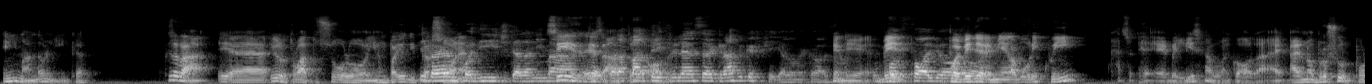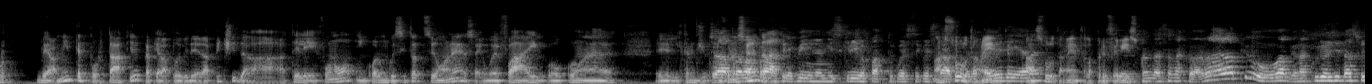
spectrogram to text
e mi manda un link. Questo qua, eh, io l'ho trovato solo in un paio di Sì, però è un po' persone. digital animato, Sì, cioè, esatto, la parte di ovvio. freelancer grafico è figa come cosa. Quindi un vedi- portfolio... puoi vedere i miei lavori qui. Cazzo, è, è bellissima come cosa. Hai, una brochure por- veramente portatile perché la puoi vedere da PC, da telefono, in qualunque situazione, se hai wifi o con eh, il 3G. con C'è la la prova pratica, quindi non mi scrivo, ho fatto questo e quest'altro, Assolutamente, vedere. assolutamente, la Sì, preferisco. sono, sono d'accordo. Era più vabbè, una curiosità su,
